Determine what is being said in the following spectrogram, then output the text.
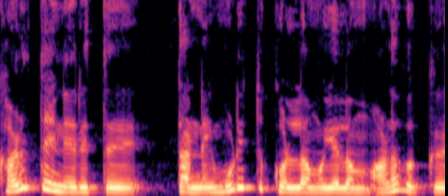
கழுத்தை நெரித்து தன்னை முடித்து கொள்ள முயலும் அளவுக்கு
